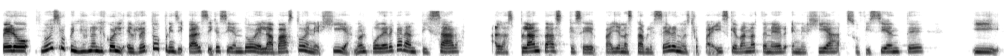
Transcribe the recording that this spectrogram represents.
Pero nuestra opinión, Alejo, el, el, reto principal sigue siendo el abasto de energía, ¿no? El poder garantizar a las plantas que se vayan a establecer en nuestro país que van a tener energía suficiente y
